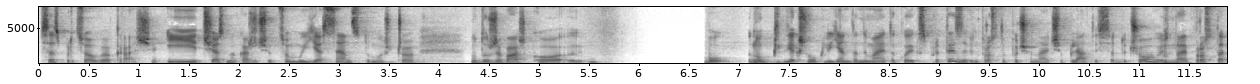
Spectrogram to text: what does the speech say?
все спрацьовує краще. І чесно кажучи, в цьому є сенс, тому що ну дуже важко е, Бо ну, якщо у клієнта немає такої експертизи, він просто починає чіплятися до чогось, uh-huh. та, і просто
